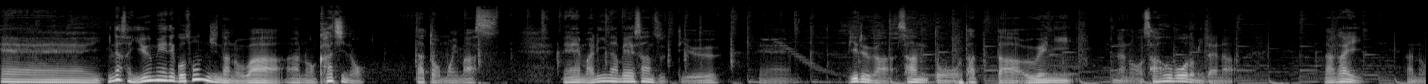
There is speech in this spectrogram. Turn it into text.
えー、皆さん有名でご存知なのはあのカジノだと思います、ね、マリーナ・ベイ・サンズっていう、えー、ビルが3棟立った上にあのサーフボードみたいな長いあの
